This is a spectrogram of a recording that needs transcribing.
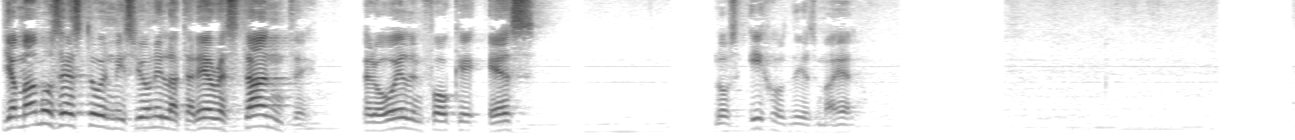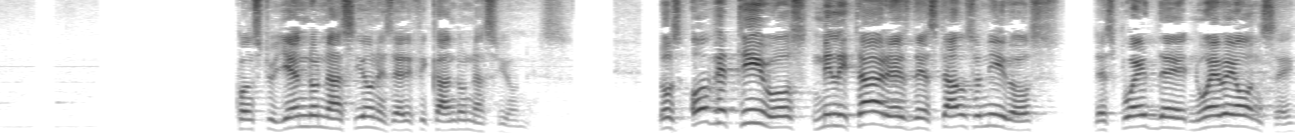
Llamamos esto en misiones la tarea restante, pero hoy el enfoque es los hijos de Ismael. construyendo naciones, edificando naciones. Los objetivos militares de Estados Unidos después de 9-11,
